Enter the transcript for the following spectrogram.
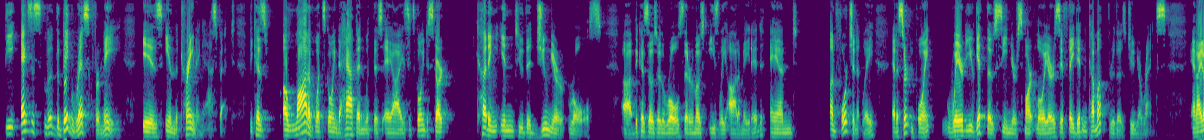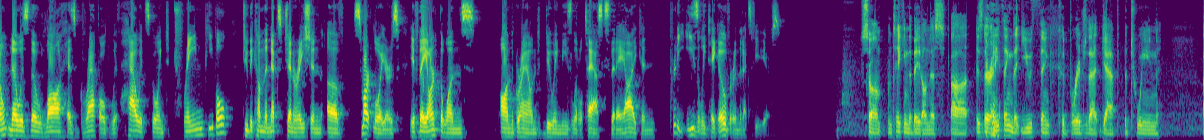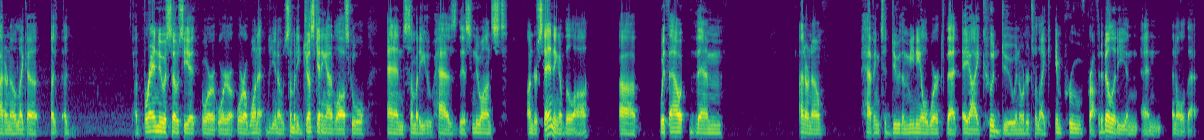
The exis- the big risk for me is in the training aspect because a lot of what's going to happen with this AI is it's going to start cutting into the junior roles uh, because those are the roles that are most easily automated. And unfortunately, at a certain point, where do you get those senior smart lawyers if they didn't come up through those junior ranks? And I don't know as though law has grappled with how it's going to train people to become the next generation of smart lawyers if they aren't the ones on the ground doing these little tasks that AI can pretty easily take over in the next few years. So I'm, I'm taking the bait on this. Uh, is there anything that you think could bridge that gap between, I don't know, like a a, a, a brand new associate or or or a one, you know, somebody just getting out of law school and somebody who has this nuanced understanding of the law, uh, without them, I don't know, having to do the menial work that AI could do in order to like improve profitability and and and all of that.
